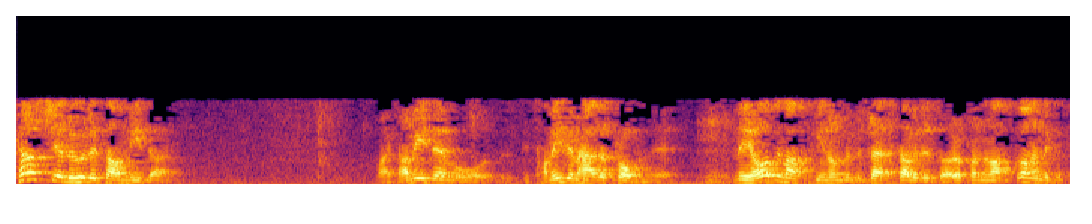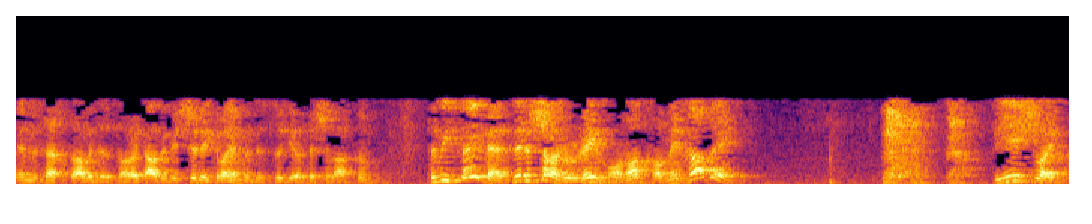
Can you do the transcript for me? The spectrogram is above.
Kashya Luhula Talmidai. My Talmidim, or the Talmidim had a problem here. Asking on the Mesech David Zora, from the Maskon in, Mesech David Zora, Gabi Bishiri going with the studio of Bishalakum. So we say there, Did a Sharu Reimon on Kol Mechabe. The Yishloim.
